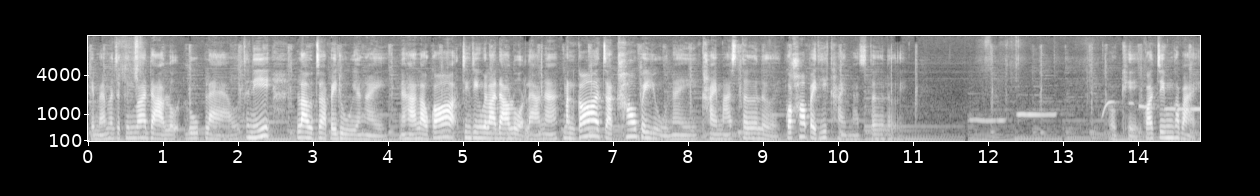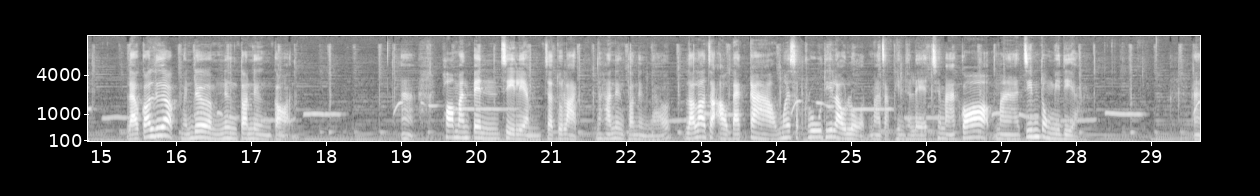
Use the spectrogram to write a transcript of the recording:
เห็นไหมมันจะขึ้นว่าดาวน์โหลดรูปแล้ว ทีนี้เราจะไปดูยังไงนะคะเราก็จริง ๆ เวลาดาวน์โหลดแล้วนะ มันก็จะเข้าไปอยู่ใน Kai Master เลย ก็เข้าไปที่ Kai Master เลยโอเค ก็จิ้มเข้าไป แล้วก็เลือกเหมือนเดิม 1 ต่อ 1 ก่อน อะพอมันเป็นสี่เหลี่ยมจัตุรัสนะคะ1ต่อ 1 แล้ว แล้วเราจะเอาแบ็กกราวเมื่อสักครู่ที่เราโหลดมาจาก Pinterest ใช่ไหมก็มาจิ้มตรงมีเดียอ่า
